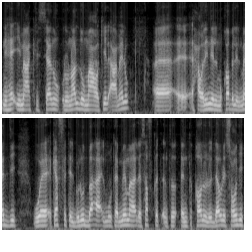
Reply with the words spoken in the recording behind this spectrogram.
نهائي مع كريستيانو رونالدو مع وكيل أعماله آه، آه، حوالين المقابل المادي وكافة البنود بقى المتممة لصفقة انت- انتقاله للدوري السعودي.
